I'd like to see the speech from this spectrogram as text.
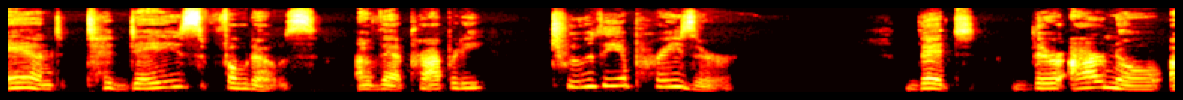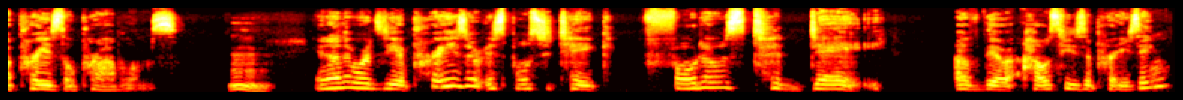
and today's photos of that property to the appraiser, that there are no appraisal problems. Hmm. In other words, the appraiser is supposed to take photos today of the house he's appraising.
